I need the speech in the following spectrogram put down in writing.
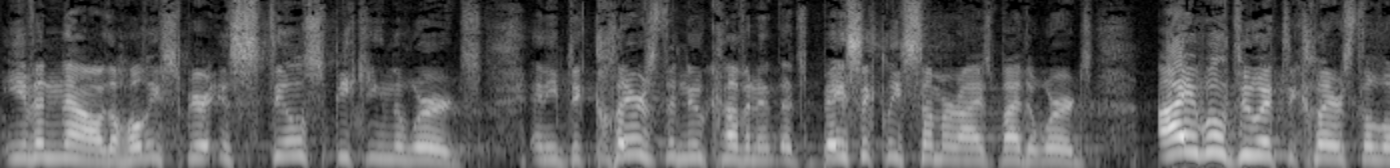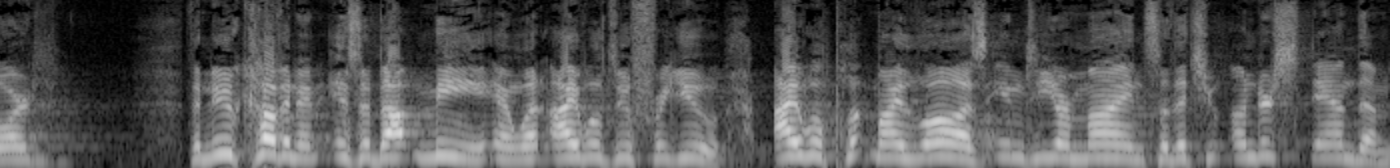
even now, the Holy Spirit is still speaking the words. And He declares the new covenant that's basically summarized by the words I will do it, declares the Lord. The new covenant is about me and what I will do for you. I will put my laws into your mind so that you understand them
